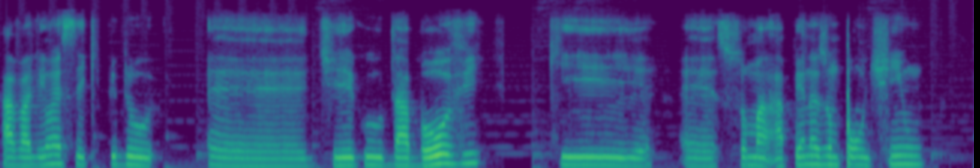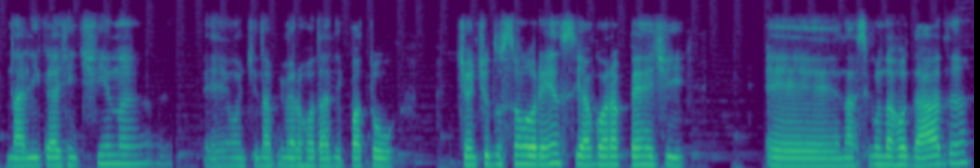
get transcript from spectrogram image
avaliam essa equipe do é, Diego Dabove, que é, soma apenas um pontinho na Liga Argentina, é, onde na primeira rodada empatou diante do São Lourenço e agora perde é, na segunda rodada,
